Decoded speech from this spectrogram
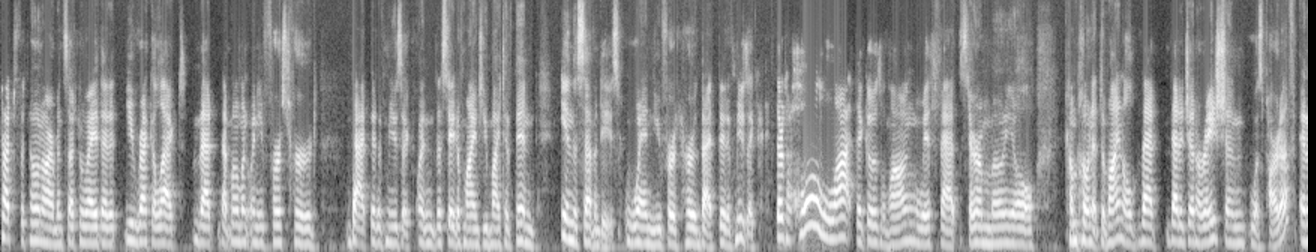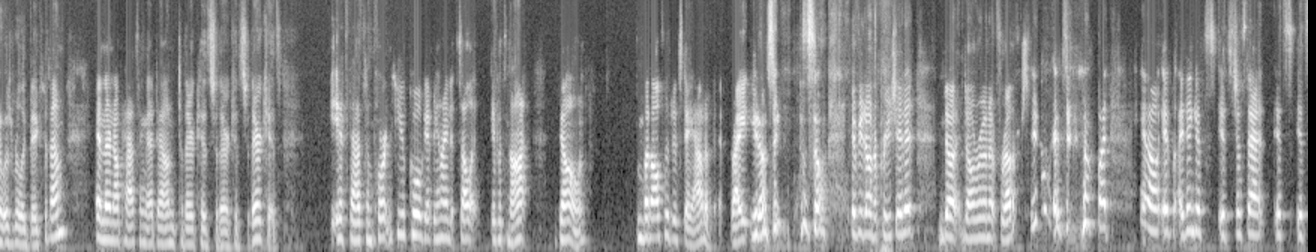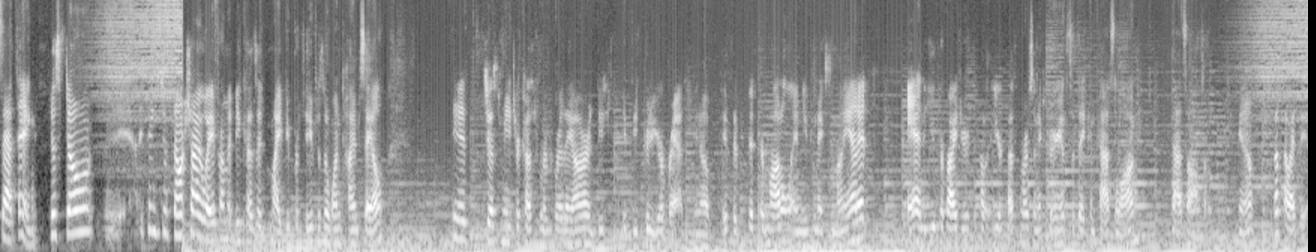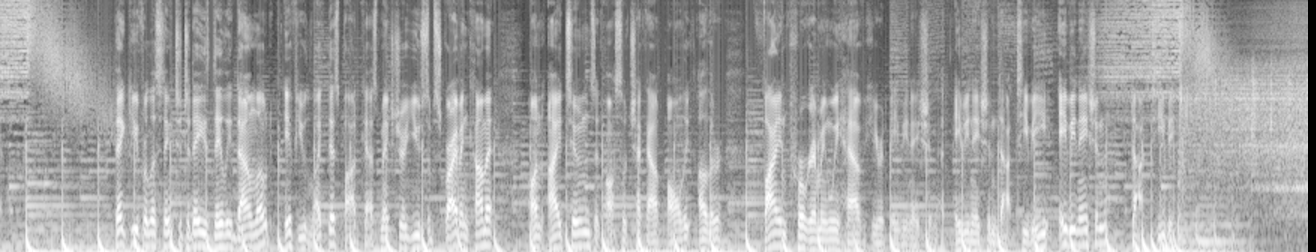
touch the tone arm in such a way that it, you recollect that that moment when you first heard that bit of music and the state of mind you might have been in the 70s when you first heard that bit of music there's a whole lot that goes along with that ceremonial component to vinyl that that a generation was part of and it was really big to them and they're now passing that down to their kids to their kids to their kids if that's important to you cool get behind it sell it if it's not don't but also just stay out of it, right? You know, so, so if you don't appreciate it, don't, don't ruin it for others. You know, it's, but you know, I think it's it's just that it's it's that thing. Just don't. I think just don't shy away from it because it might be perceived as a one-time sale. It's just meet your customers where they are and be, be true to your brand. You know, if it fits your model and you can make some money at it, and you provide your your customers an experience that they can pass along, that's awesome. You know, that's how I see it. Thank you for listening to today's daily download. If you like this podcast, make sure you subscribe and comment on iTunes and also check out all the other fine programming we have here at AV Nation at avnation.tv, avnation.tv.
